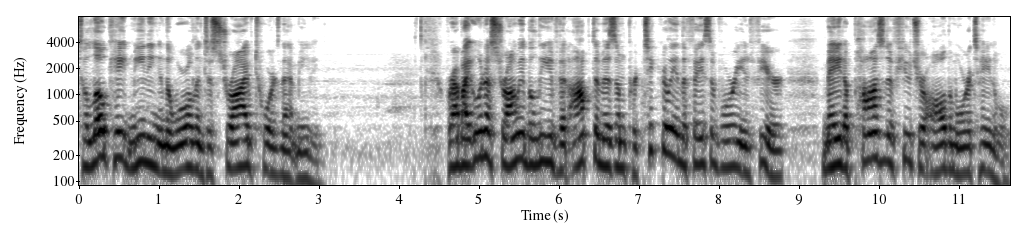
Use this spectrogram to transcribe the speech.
to locate meaning in the world and to strive towards that meaning. Rabbi Unna strongly believed that optimism, particularly in the face of worry and fear, made a positive future all the more attainable.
